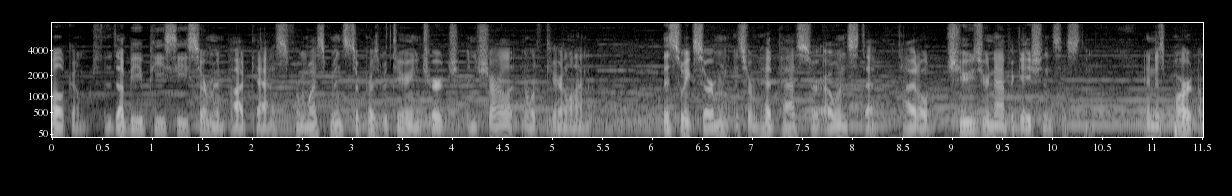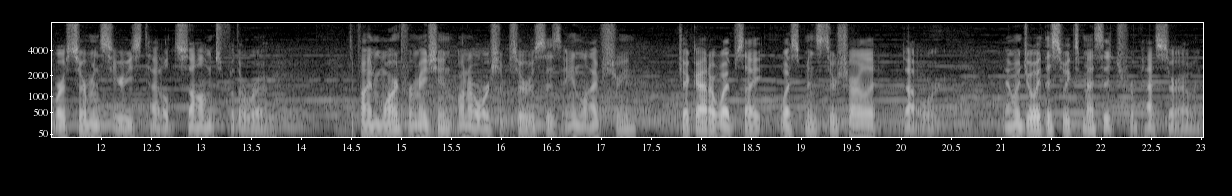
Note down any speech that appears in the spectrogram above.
Welcome to the WPC Sermon Podcast from Westminster Presbyterian Church in Charlotte, North Carolina. This week's sermon is from Head Pastor Owen Stepp, titled Choose Your Navigation System, and is part of our sermon series titled Psalms for the Road. To find more information on our worship services and live stream, check out our website, westminstercharlotte.org. Now enjoy this week's message from Pastor Owen.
